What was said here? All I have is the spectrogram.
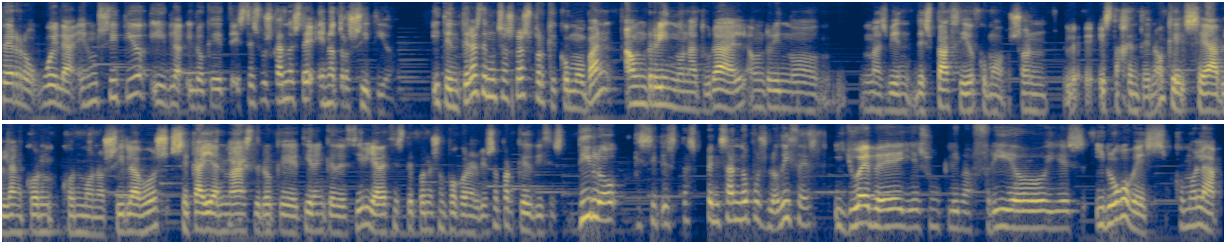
perro huela en un sitio y, y lo que estés buscando esté en otro sitio y te enteras de muchas cosas porque como van a un ritmo natural, a un ritmo más bien despacio, como son esta gente, ¿no? que se hablan con, monosílabos, se callan más de lo que tienen que decir y a veces te pones un poco nervioso porque dices, dilo, que si te estás pensando, pues lo dices. Y llueve y es un clima frío y, es... y luego ves como la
